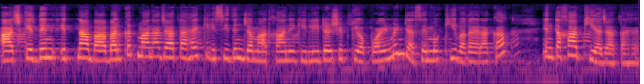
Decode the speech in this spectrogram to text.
آج کے دن اتنا بابرکت مانا جاتا ہے کہ اسی دن جماعت خانے کی لیڈرشپ کی اپوائنٹمنٹ جیسے مکھی وغیرہ کا انتخاب کیا جاتا ہے۔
